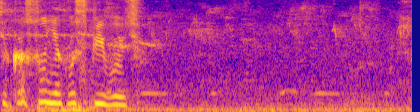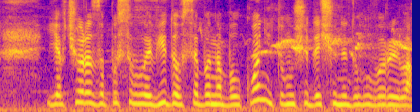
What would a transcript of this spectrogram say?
Ці красуні як виспівують. Я вчора записувала відео в себе на балконі, тому що дещо не договорила.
